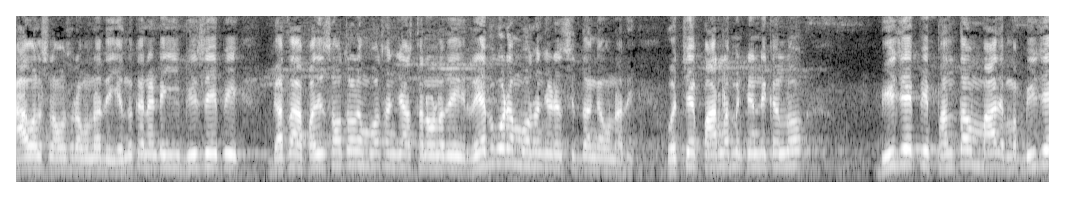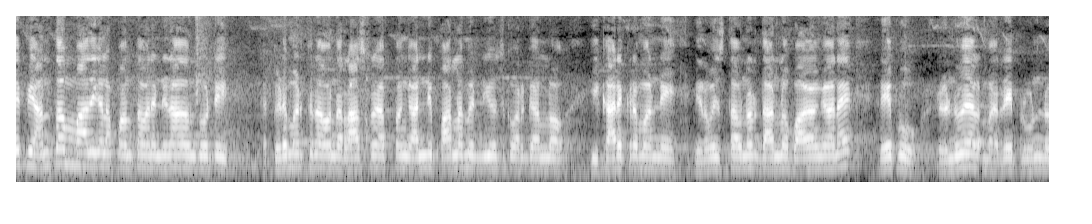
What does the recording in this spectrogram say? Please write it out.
కావాల్సిన అవసరం ఉన్నది. ఎందుకనంటే ఈ బీజేపీ గత పది సంవత్సరాలు మోసం చేస్తూనే ఉన్నది. రేపు కూడా మోసం చేయడం సిద్ధంగా ఉన్నది. వచ్చే పార్లమెంట్ ఎన్నికల్లో బీజేపీ పంతం మాది బీజేపీ అంతం మాదిగల పంతం అనే నినాదంతో పిడమర్తిరావు ఉన్న రాష్ట్ర వ్యాప్తంగా అన్ని పార్లమెంట్ నియోజకవర్గాల్లో ఈ కార్యక్రమాన్ని నిర్వహిస్తూ ఉన్నారు. దానిలో భాగంగానే రేపు రెండు వేల రేపు రెండు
